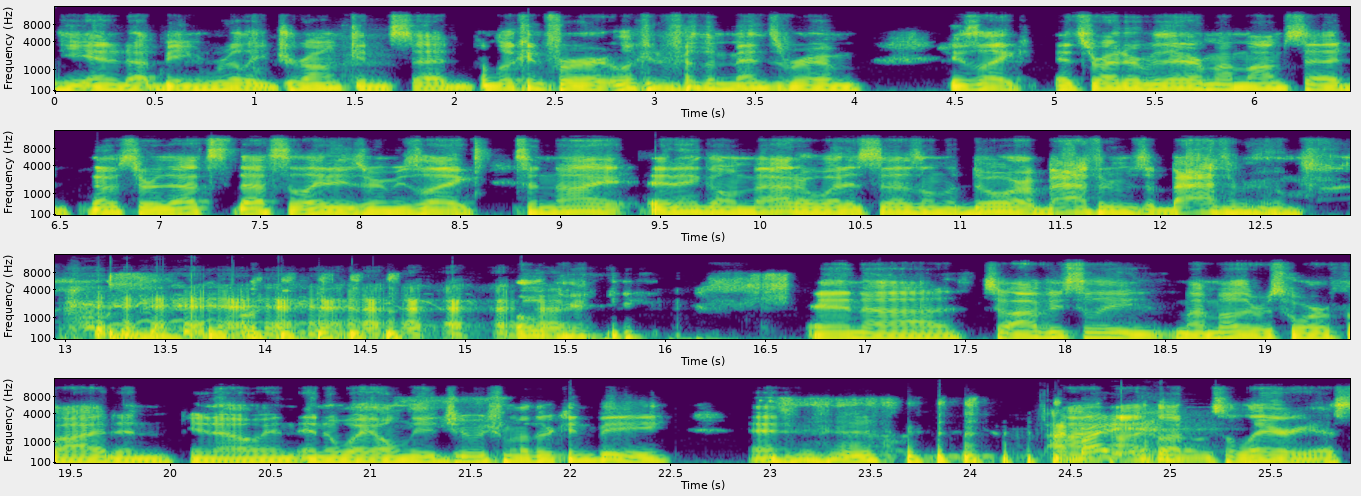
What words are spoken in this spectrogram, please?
he ended up being really drunk and said, "I'm looking for looking for the men's room." He's like, "It's right over there." My mom said, "No, sir, that's that's the ladies' room." He's like, "Tonight, it ain't gonna matter what it says on the door. A bathroom's a bathroom." okay. And uh, so obviously my mother was horrified and, you know, in, in a way only a Jewish mother can be. And I might- I thought it was hilarious.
